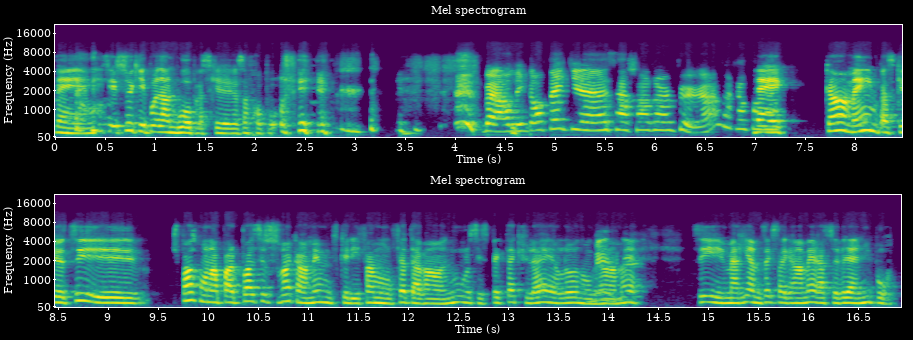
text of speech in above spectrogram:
Ben, c'est sûr qu'il n'est pas dans le bois parce que ça ne fera pas. ben, on est content que ça change un peu, hein, ben, quand même, parce que, tu sais, je pense qu'on n'en parle pas assez souvent quand même de ce que les femmes ont fait avant nous. C'est spectaculaire, là, nos grand-mères. Tu sais, Marie, elle me disait que sa grand-mère, a se levait la nuit pour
